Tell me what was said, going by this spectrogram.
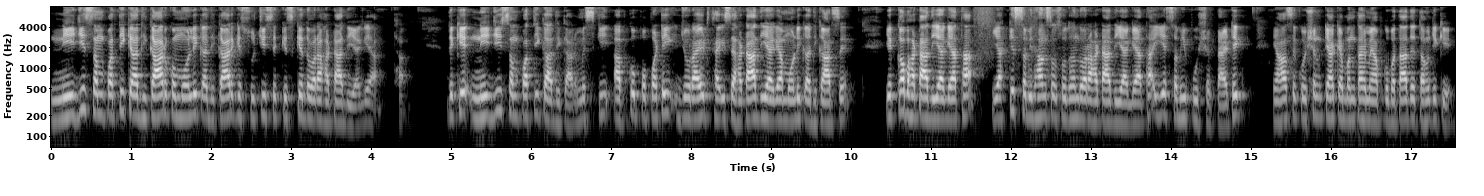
निजी संपत्ति के अधिकार को मौलिक अधिकार की सूची से किसके द्वारा हटा दिया गया था? देखिए, निजी संपत्ति का अधिकार, मीन्स की आपको प्रॉपर्टी जो राइट था, इसे हटा दिया गया मौलिक अधिकार से। ये कब हटा दिया गया था या किस संविधान संशोधन द्वारा हटा दिया गया था, ये सभी पूछ सकता है, ठीक? यहाँ से क्वेश्चन क्या क्या बनता है मैं आपको बता देता हूँ, देखिए।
